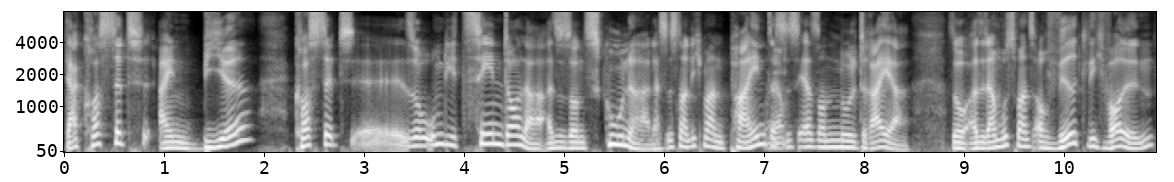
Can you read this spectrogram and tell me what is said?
da kostet ein Bier kostet äh, so um die 10 Dollar. Also so ein Schooner. Das ist noch nicht mal ein Pint, das ja. ist eher so ein 03er. So, also da muss man es auch wirklich wollen,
